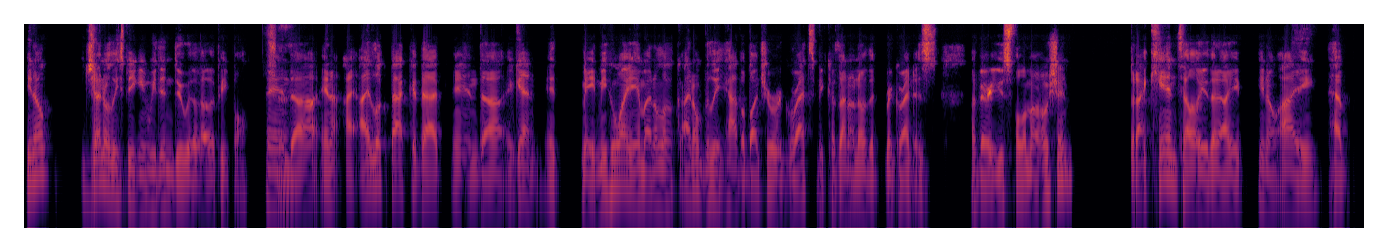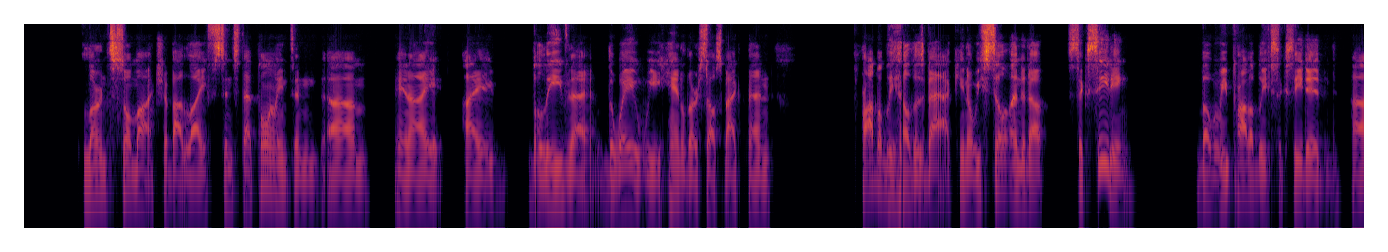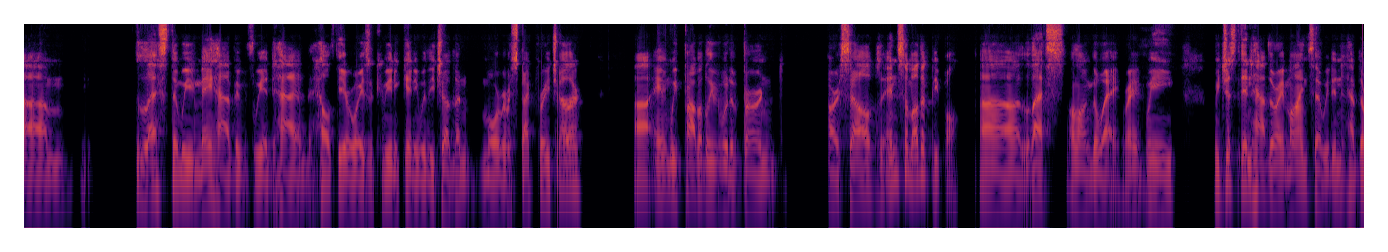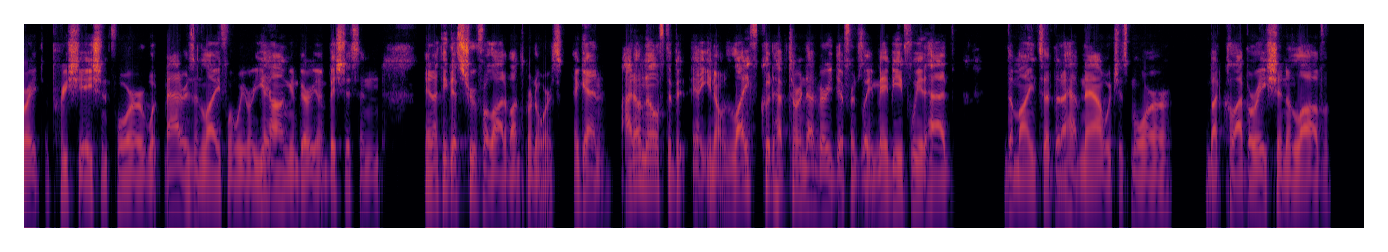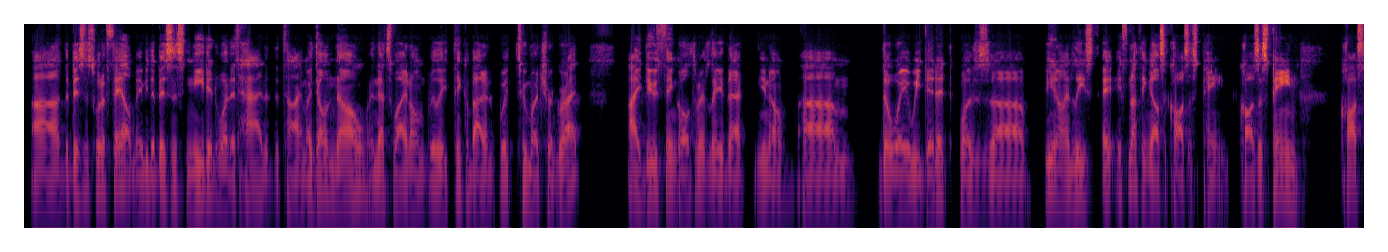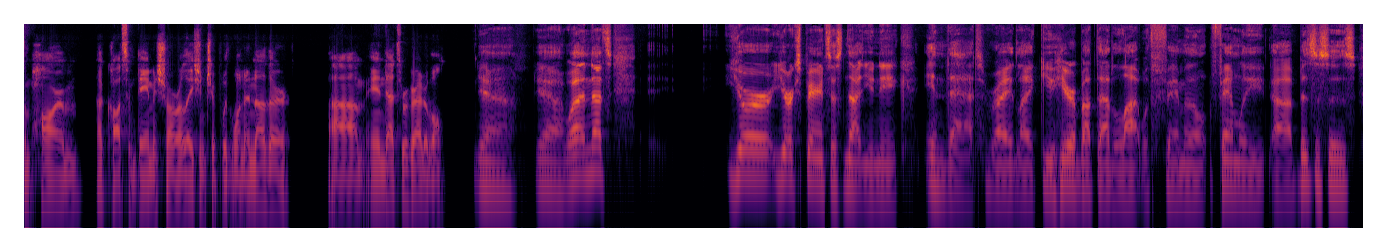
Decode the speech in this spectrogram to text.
you know, generally speaking, we didn't do with other people. Sure. And uh, and I, I, look back at that, and uh, again, it made me who I am. I don't look, I don't really have a bunch of regrets because I don't know that regret is a very useful emotion. But I can tell you that I, you know, I have learned so much about life since that point, and um, and I I believe that the way we handled ourselves back then probably held us back. You know, we still ended up succeeding, but we probably succeeded um, less than we may have if we had had healthier ways of communicating with each other and more respect for each other. Uh, and we probably would have burned ourselves and some other people uh, less along the way, right? We we just didn't have the right mindset. We didn't have the right appreciation for what matters in life when we were young and very ambitious. And and I think that's true for a lot of entrepreneurs. Again, I don't know if the you know life could have turned out very differently. Maybe if we had had the mindset that I have now, which is more about collaboration and love, uh, the business would have failed. Maybe the business needed what it had at the time. I don't know, and that's why I don't really think about it with too much regret. I do think ultimately that you know um, the way we did it was, uh, you know, at least if nothing else, it caused us pain, us pain, caused some harm, uh, caused some damage to our relationship with one another, um, and that's regrettable. Yeah, yeah. Well, and that's your your experience is not unique in that, right? Like you hear about that a lot with family family uh, businesses.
